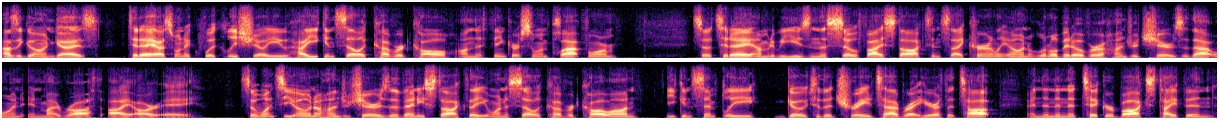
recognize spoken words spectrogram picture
How's it going guys? Today I just want to quickly show you how you can sell a covered call on the Thinkorswim platform. So today I'm going to be using the SoFi stock since I currently own a little bit over 100 shares of that one in my Roth IRA. So once you own 100 shares of any stock that you want to sell a covered call on, you can simply go to the trade tab right here at the top and then in the ticker box type in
